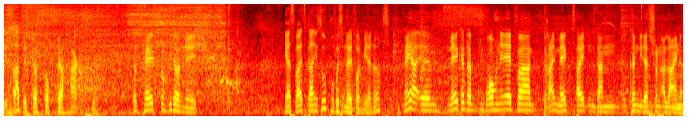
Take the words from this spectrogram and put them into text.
Dieses Hat sich das doch verhakt hier. Das hält schon wieder nicht. Ja, es war jetzt gar nicht so professionell von mir, ne? Naja, ähm, Melker, die brauchen in etwa drei Melkzeiten, dann können die das schon alleine.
